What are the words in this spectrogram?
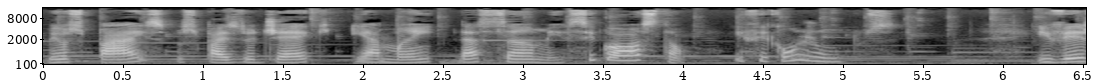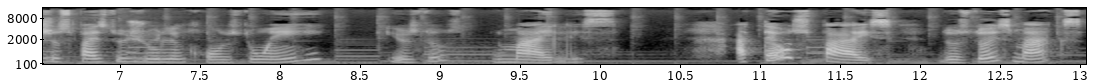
meus pais, os pais do Jack e a mãe da Summer se gostam e ficam juntos. E vejo os pais do Julian com os do Henry e os do Miles. Até os pais dos dois Max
